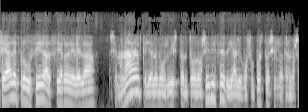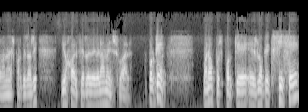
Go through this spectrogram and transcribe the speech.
se ha de producir al cierre de vela semanal, que ya lo hemos visto en todos los índices, diario por supuesto, si lo tenemos semanal es porque es así, y ojo al cierre de vela mensual. ¿Por qué? Bueno, pues porque es lo que exige,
